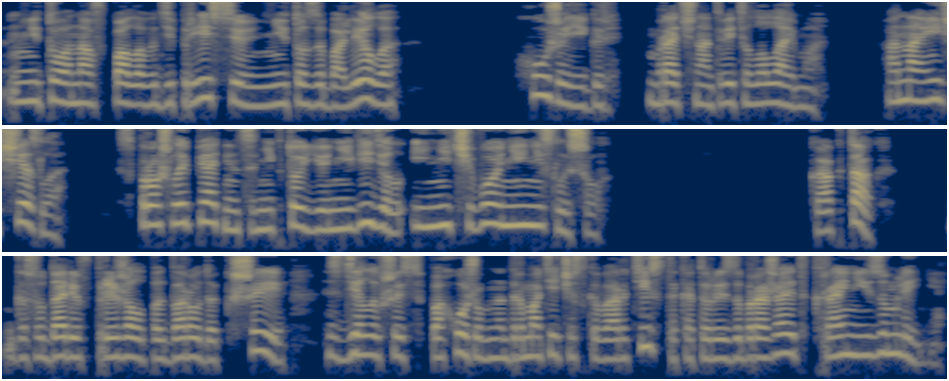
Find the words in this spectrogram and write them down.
Не то она впала в депрессию, не то заболела». «Хуже, Игорь», — мрачно ответила Лайма. «Она исчезла. С прошлой пятницы никто ее не видел и ничего о ней не слышал». «Как так?» Государев прижал подбородок к шее, сделавшись похожим на драматического артиста, который изображает крайнее изумление.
